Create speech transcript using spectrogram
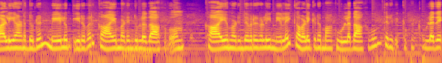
பலியானதுடன் மேலும் இருவர் காயமடைந்துள்ளதாகவும் காயமடைந்தவர்களின் நிலை கவலைக்கிடமாக உள்ளதாகவும் தெரிவிக்கப்பட்டுள்ளது.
